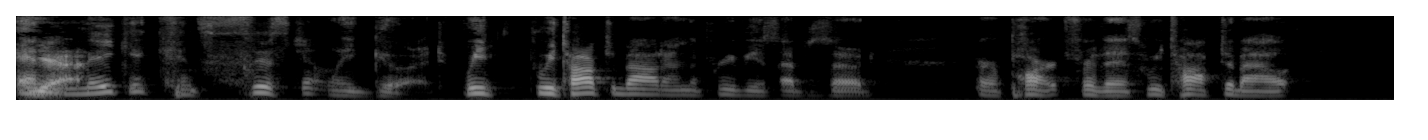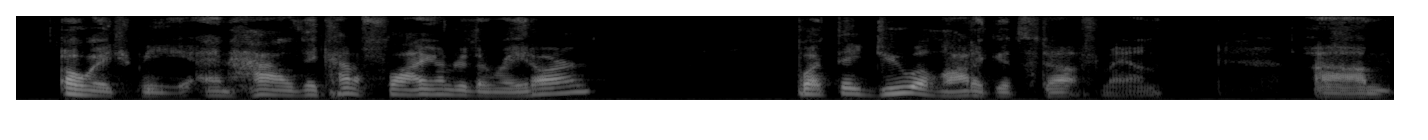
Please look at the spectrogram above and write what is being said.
and Yeah. make it consistently good. We we talked about on the previous episode or part for this, we talked about OHB and how they kind of fly under the radar, but they do a lot of good stuff, man. Um,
